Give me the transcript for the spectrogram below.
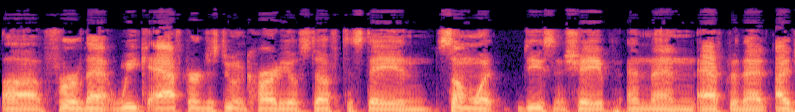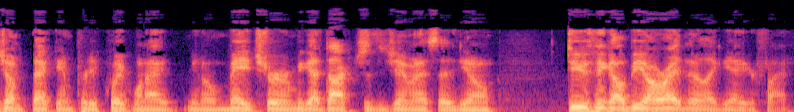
uh, for that week after, just doing cardio stuff to stay in somewhat decent shape. And then after that, I jumped back in pretty quick when I, you know, made sure. And we got doctors at the gym, and I said, you know, do you think I'll be all right? And they're like, yeah, you're fine.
